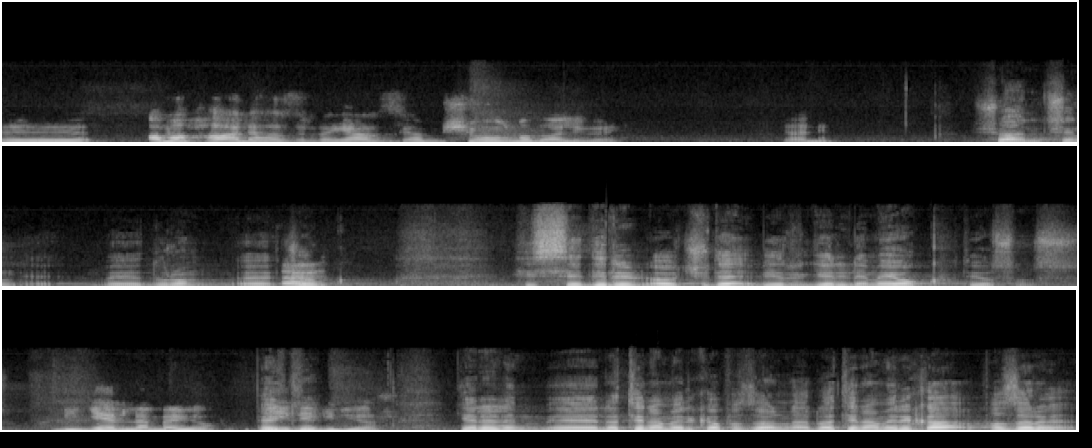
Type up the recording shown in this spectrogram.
E, ama hala hazırda yansıyan bir şey olmadı Ali Bey. Yani Şu an için e, durum e, çok Evet. hissedilir ölçüde bir gerileme yok diyorsunuz. Bir gerileme yok. Peki. İyi de gidiyor. Gelelim e, Latin Amerika pazarına. Latin Amerika pazarı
